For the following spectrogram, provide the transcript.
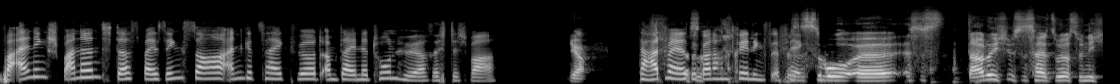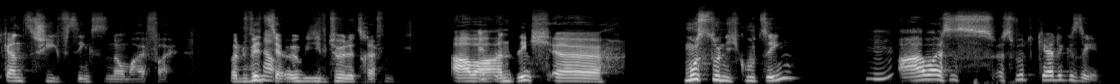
Vor allen Dingen spannend, dass bei SingStar angezeigt wird, ob deine Tonhöhe richtig war. Ja. Da hat man ja Das ist sogar noch 'n das Trainingseffekt. ist so, äh es ist dadurch ist es halt so, dass du nicht ganz schief singst im Normalfall. Weil du willst Genau. ja irgendwie die Töne treffen. Aber Also an sich, äh, musst du nicht gut singen Mhm. aber es ist es wird gerne gesehen.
